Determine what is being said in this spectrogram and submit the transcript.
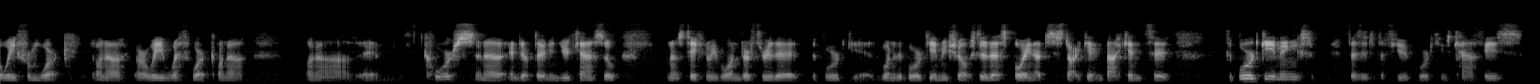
away from work on a, or away with work on a, on a um, course, and I ended up down in Newcastle, and I was taking a wee wander through the, the board, one of the board gaming shops. Because at this point, I'd started getting back into the board gaming, visited a few board games cafes,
